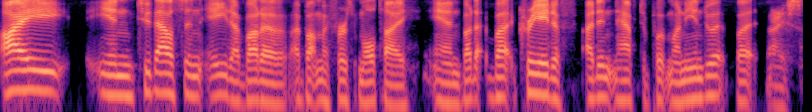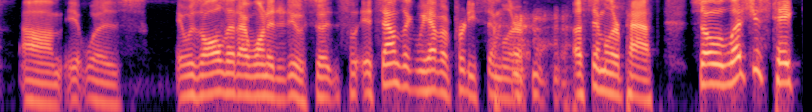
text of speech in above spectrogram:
I in 2008 I bought a I bought my first multi and but but creative I didn't have to put money into it but nice. Um it was it was all that I wanted to do. So it's, it sounds like we have a pretty similar a similar path. So let's just take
